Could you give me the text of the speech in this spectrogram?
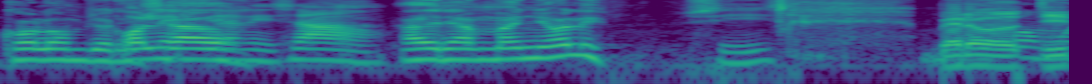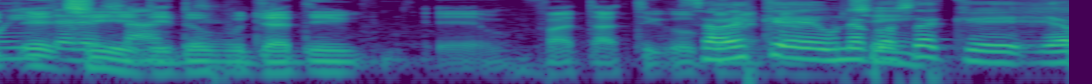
colombianizado. colombianizado. Adrián Mañoli. Sí, sí. Pero Un tipo muy Ti- eh, sí. Tito Puchetti, eh, fantástico. ¿Sabes que una Sí. cosa que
